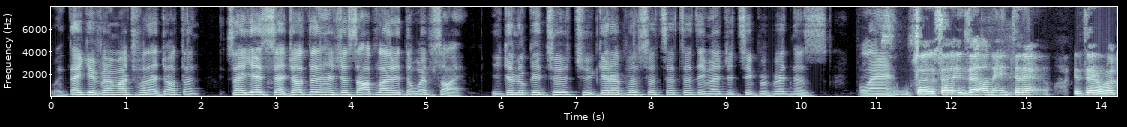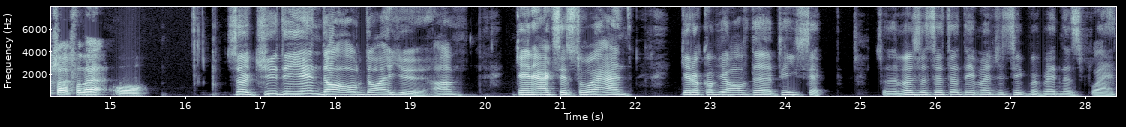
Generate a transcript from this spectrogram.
Well, thank you very much for that, Jonathan. So yes, uh, Jonathan has just uploaded the website. You can look into to get a person-centered emergency preparedness plan. So, so is that on the internet? Is there a website for that, or So qdn.org.au um, gain access to it and get a copy of the PCEP. So the person centered emergency preparedness plan.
